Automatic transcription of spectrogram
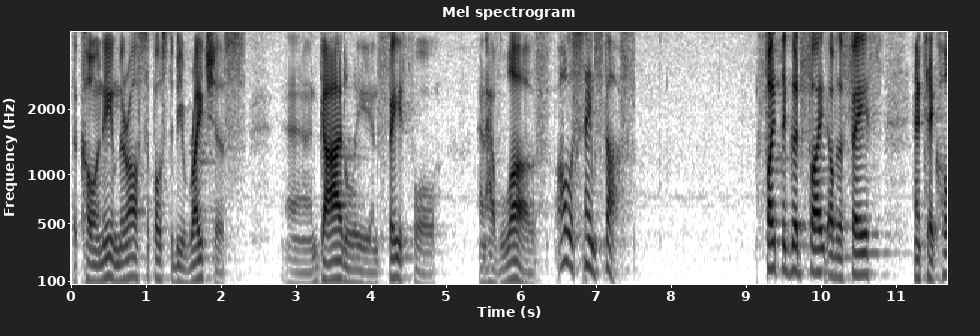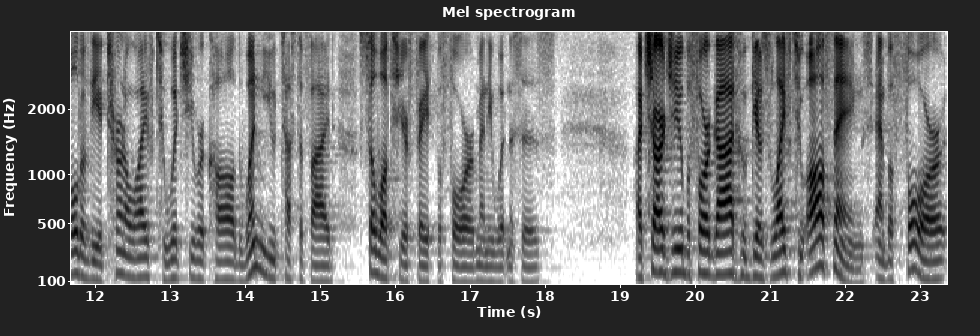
the Kohanim, they're all supposed to be righteous and godly and faithful and have love. All the same stuff. Fight the good fight of the faith and take hold of the eternal life to which you were called when you testified so well to your faith before many witnesses. I charge you before God who gives life to all things and before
